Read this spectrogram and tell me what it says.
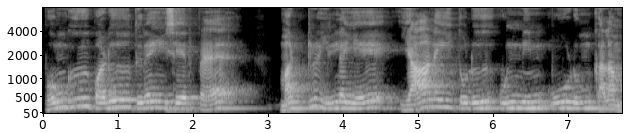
பொங்கு படு திரை சேர்ப்ப மற்று இல்லையே யானை தொடு உன்னின் மூடும் களம்.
